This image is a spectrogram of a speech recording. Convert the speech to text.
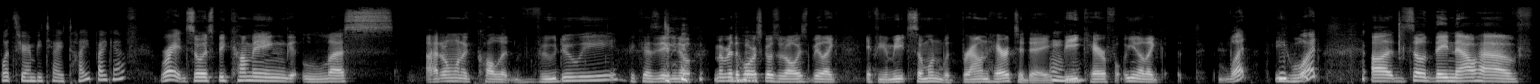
What's your MBTI type, I guess? Right. So it's becoming less. I don't want to call it voodoo-y because you know, remember the horoscopes would always be like, if you meet someone with brown hair today, be careful. You know, like what? what? Uh, so they now have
